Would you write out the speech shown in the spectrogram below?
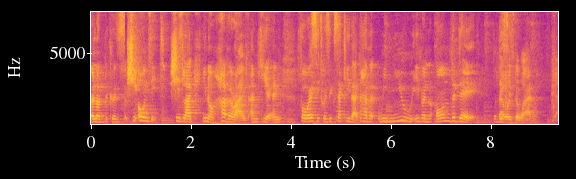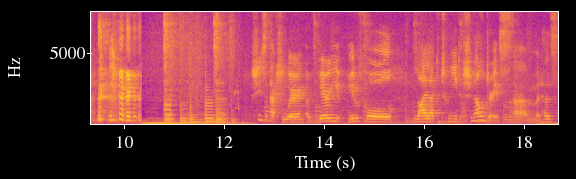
a lot because she owns it. She's like, you know, have arrived, I'm here. And for us, it was exactly that. Have a, we knew even on the day That this was is the, the one. Yeah. Actually wearing a very beautiful lilac tweed Chanel dress. Um, it has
